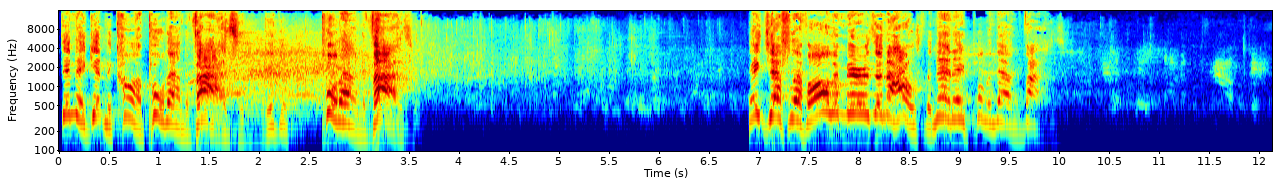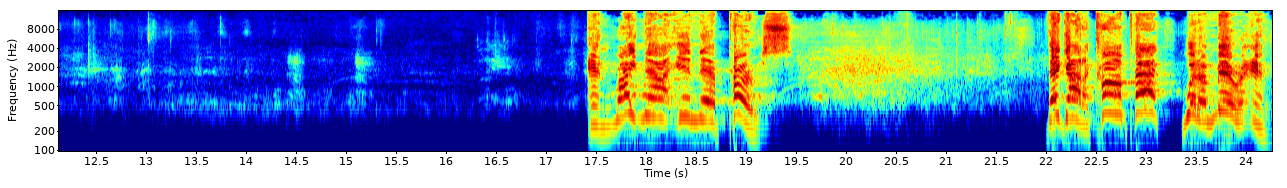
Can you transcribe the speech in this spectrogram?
Then they get in the car and pull down the visor. They get, pull down the visor. They just left all the mirrors in the house, but now they pulling down the visor. And right now in their purse, they got a compact with a mirror in it.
